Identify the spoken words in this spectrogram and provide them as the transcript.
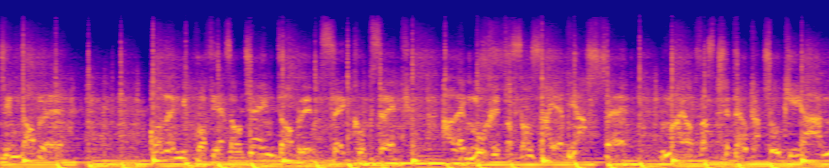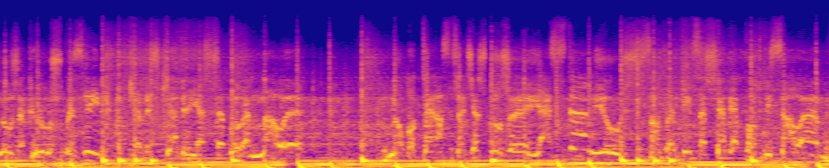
Dzień dobry. One mi powiedzą dzień dobry, cyku cyk Ale muchy to są zajebiaszcze Mają dwa skrzydełka czuki, a nóżek różmy z nich Kiedyś, kiedy jeszcze byłem mały. No bo teraz przecież duży jestem już. Sampletice siebie podpisałem.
